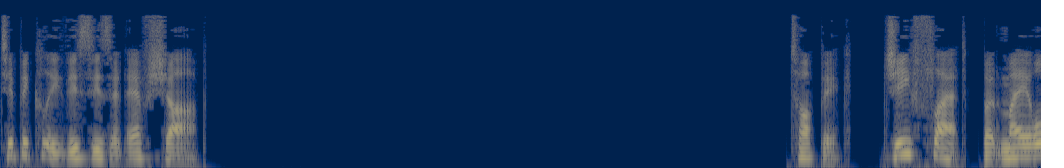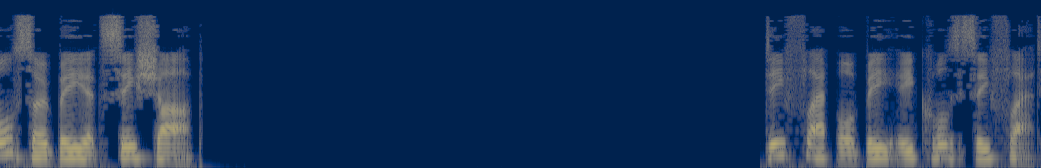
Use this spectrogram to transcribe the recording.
Typically this is at F sharp. G flat, but may also be at C sharp. D flat or B equals C flat.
